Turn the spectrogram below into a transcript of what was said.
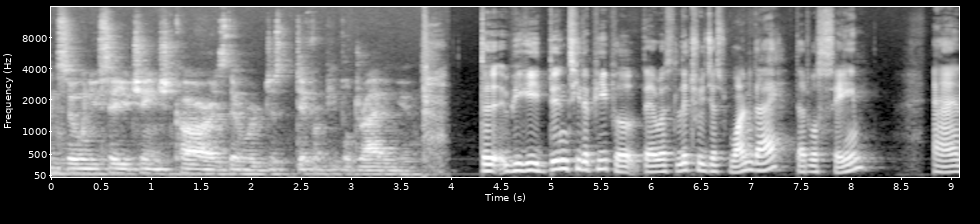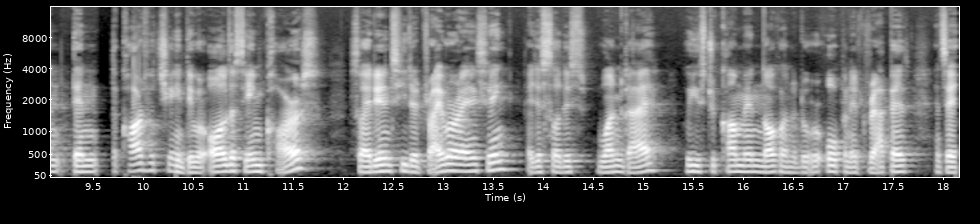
And so when you say you changed cars, there were just different people driving you? The, we didn't see the people, there was literally just one guy that was same, and then the cars were changed, they were all the same cars, so I didn't see the driver or anything, I just saw this one guy who used to come in, knock on the door, open it, wrap it, and say,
